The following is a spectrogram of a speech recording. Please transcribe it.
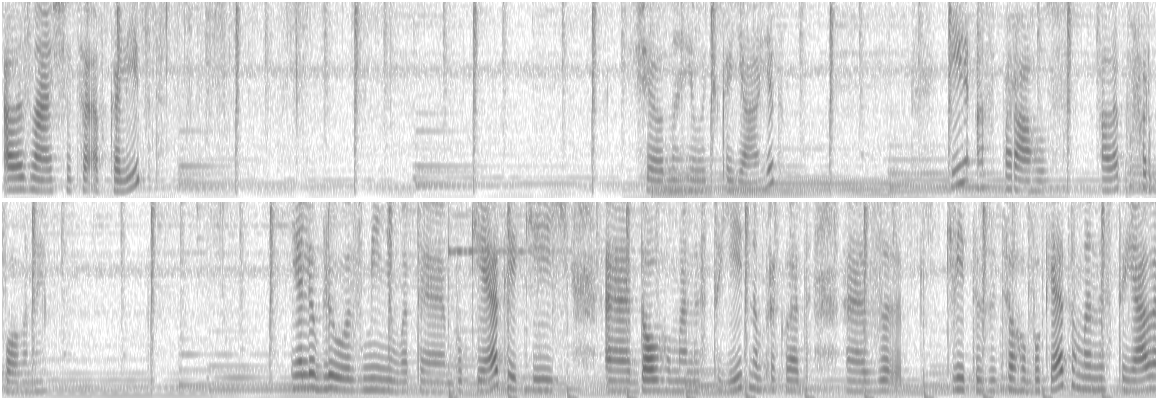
Але знаю, що це евкаліпт. Ще одна гілочка ягід і аспарагус, але пофарбований. Я люблю змінювати букет, який е, довго в мене стоїть. Наприклад, е, квіти з цього букету в мене стояли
